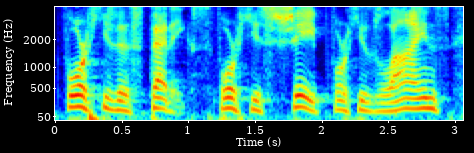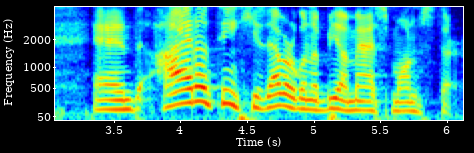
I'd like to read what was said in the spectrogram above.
for his aesthetics, for his shape, for his lines, and I don't think he's ever gonna be a mass monster.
